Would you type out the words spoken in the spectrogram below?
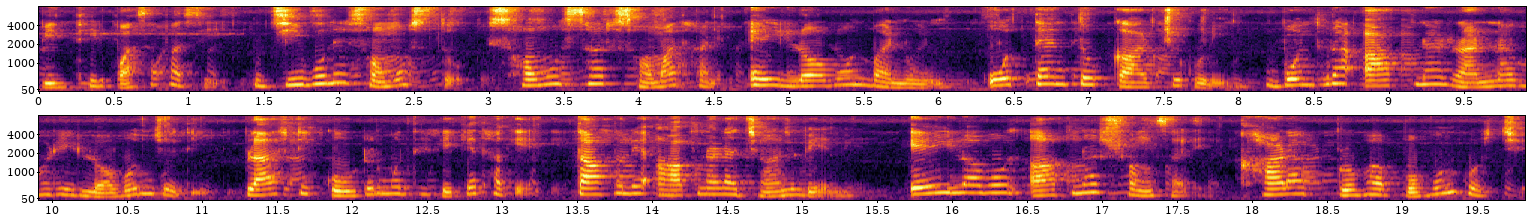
বৃদ্ধির পাশাপাশি জীবনের সমস্ত সমস্যার সমাধানে এই লবণ বা নুন অত্যন্ত কার্যকরী। বন্ধুরা, আপনার রান্নাঘরের লবণ যদি প্লাস্টিক কৌটোর মধ্যে রেখে থাকে, তাহলে আপনারা জানবেন, এই লবণ আপনার সংসারে খারাপ প্রভাব বহন করছে।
